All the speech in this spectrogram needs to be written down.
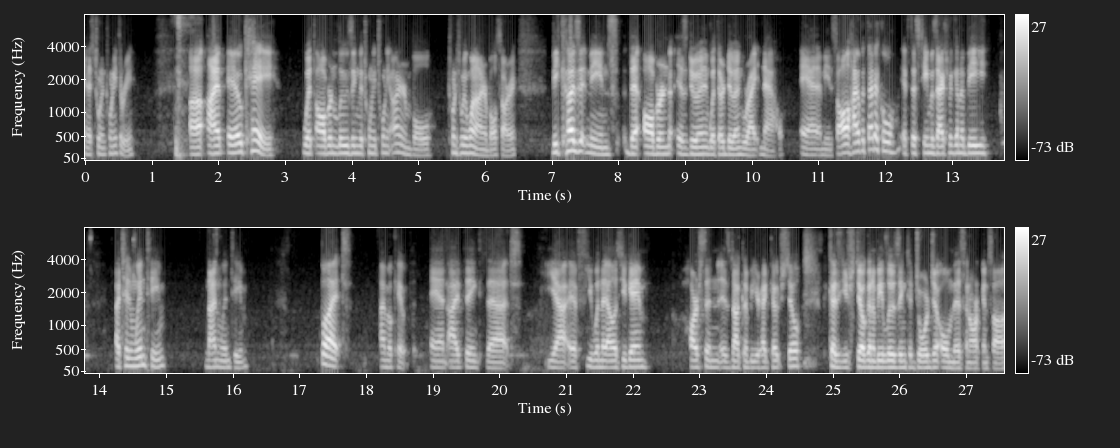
and it's 2023. Uh, I'm a okay with Auburn losing the 2020 Iron Bowl, 2021 Iron Bowl, sorry, because it means that Auburn is doing what they're doing right now. And I mean, it's all hypothetical. If this team is actually going to be a 10 win team, nine win team, but I'm okay with it. And I think that, yeah, if you win the LSU game, Harsin is not going to be your head coach still because you're still going to be losing to Georgia, Ole Miss, and Arkansas.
